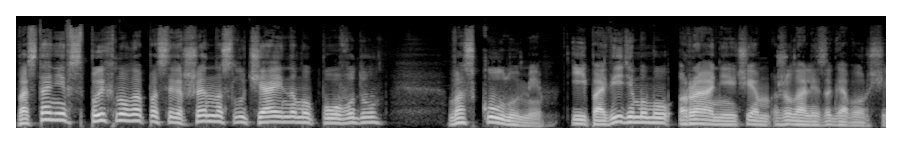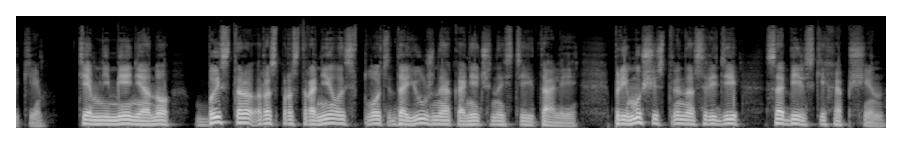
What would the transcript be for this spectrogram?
Восстание вспыхнуло по совершенно случайному поводу в Аскулуме и, по-видимому, ранее, чем желали заговорщики. Тем не менее, оно быстро распространилось вплоть до южной оконечности Италии, преимущественно среди сабельских общин.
